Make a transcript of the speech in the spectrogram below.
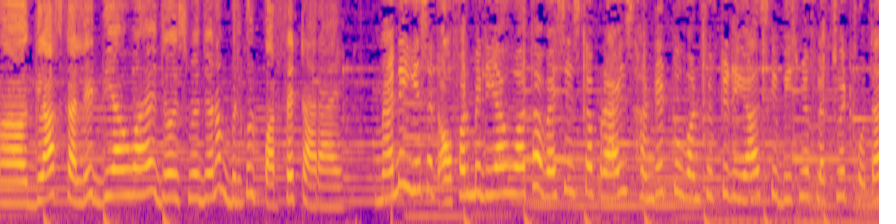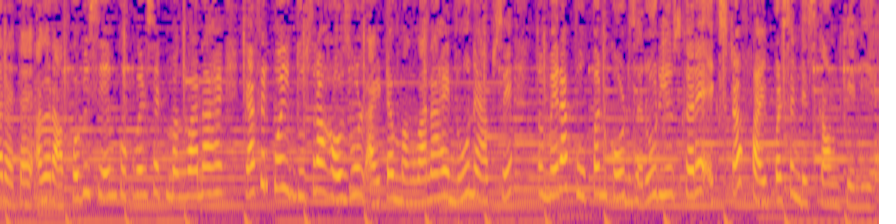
ग्लास का लिड दिया हुआ है, जो इसमें जो है ना बिल्कुल परफेक्ट आ रहा है। मैंने ये सेट ऑफ़र में लिया हुआ था। वैसे इसका प्राइस 100 टू 150 रियाल्स के बीच में फ्लक्चुएट होता रहता है। अगर आपको भी सेम कुकवेयर सेट मंगवाना है या फिर कोई दूसरा हाउस होल्ड आइटम मंगवाना है नून ऐप से तो मेरा कूपन कोड ज़रूर यूज़ करें एक्स्ट्रा 5 परसेंट डिस्काउंट के लिए।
